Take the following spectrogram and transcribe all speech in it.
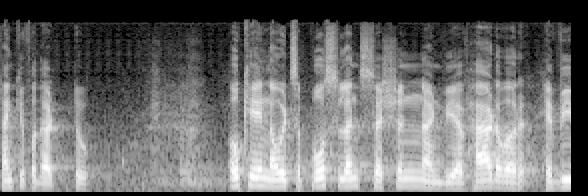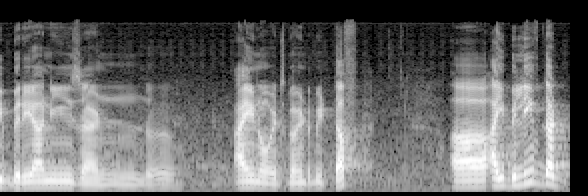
Thank you for that too. Okay, now it's a post-lunch session and we have had our heavy biryanis and uh, I know it's going to be tough. Uh, I believe that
